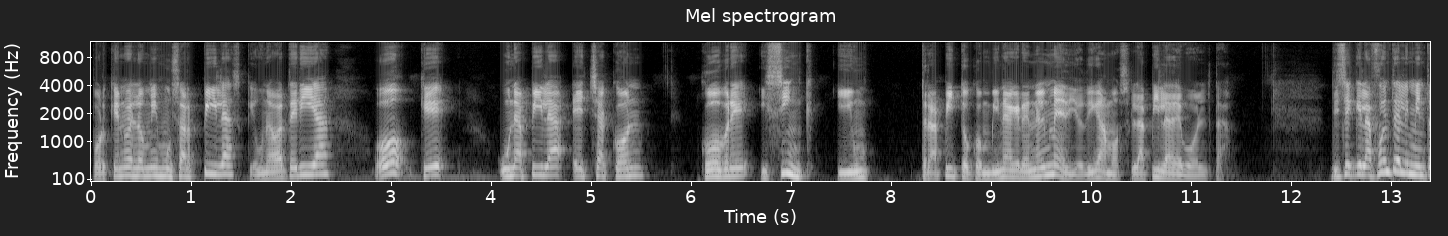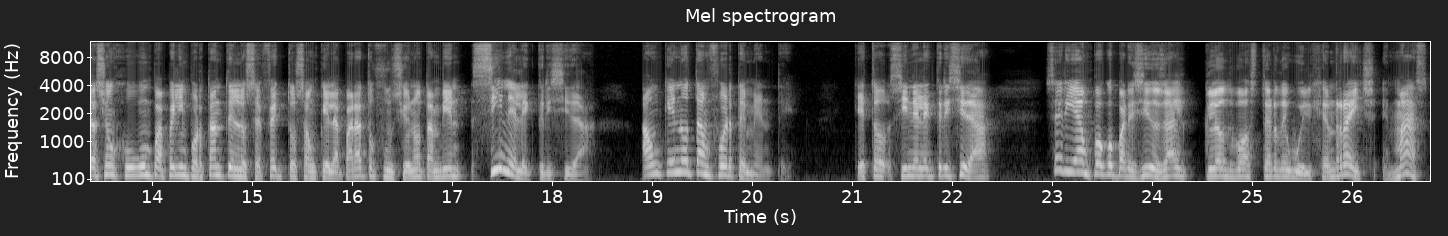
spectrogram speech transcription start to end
porque no es lo mismo usar pilas que una batería o que una pila hecha con cobre y zinc y un trapito con vinagre en el medio, digamos, la pila de Volta. Dice que la fuente de alimentación jugó un papel importante en los efectos, aunque el aparato funcionó también sin electricidad aunque no tan fuertemente. Esto sin electricidad sería un poco parecido ya al Cloudbuster de Wilhelm Reich. Es más,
